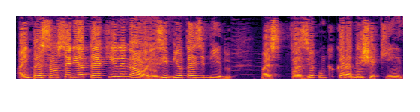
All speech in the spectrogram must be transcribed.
A impressão seria até que legal, exibiu tá exibido. Mas fazer com que o cara dê check-in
